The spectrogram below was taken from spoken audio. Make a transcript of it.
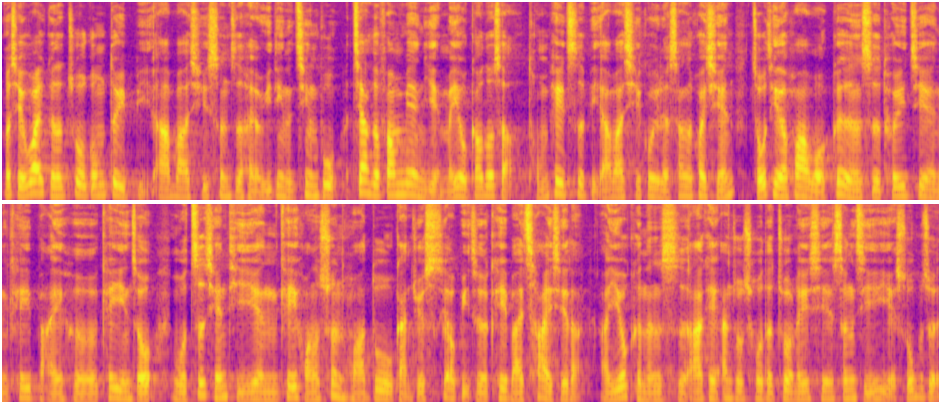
而且外壳的做工对比 R87 甚至还有一定的进步，价格方面也没有高多少，同配置比 R87 贵了三十块钱。轴体的话，我个人是推荐 K 白和 K 银轴，我之前体验 K 黄的顺滑度，感觉是要比这个 K 白差一些的啊，也有可能是 RK 暗戳戳的做了一些升级，也说不准。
